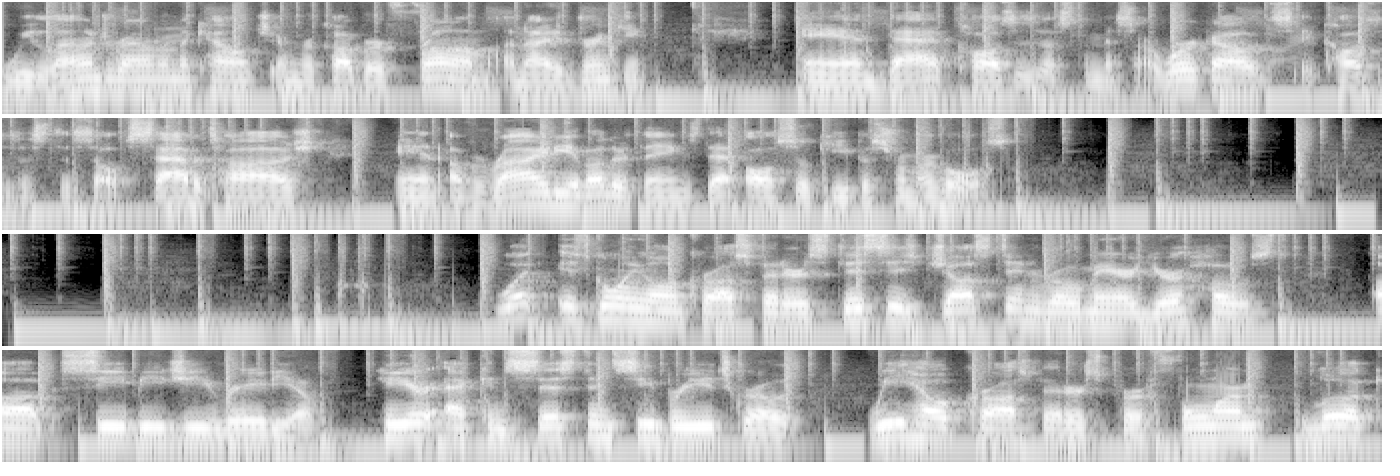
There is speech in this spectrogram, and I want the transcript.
We lounge around on the couch and recover from a night of drinking. And that causes us to miss our workouts. It causes us to self sabotage and a variety of other things that also keep us from our goals. What is going on, CrossFitters? This is Justin Romare, your host of CBG Radio. Here at Consistency Breeds Growth, we help CrossFitters perform, look,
